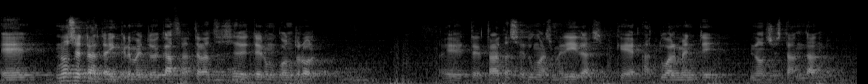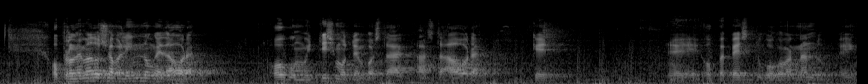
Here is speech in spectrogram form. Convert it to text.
Eh, non se trata de incremento de caza, trátase de ter un control. Eh, trátase dunhas medidas que actualmente non se están dando. O problema do xabalín non é da hora. Houve moitísimo tempo hasta, hasta a hora que eh, o PP estuvo gobernando en,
